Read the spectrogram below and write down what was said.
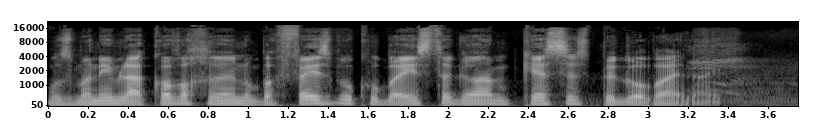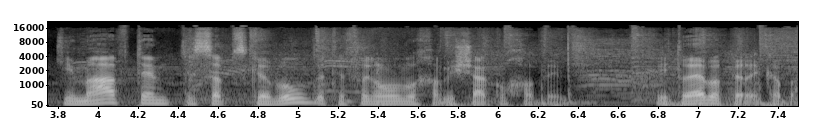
מוזמנים לעקוב אחרינו בפייסבוק ובאינסטגרם, כסף בגובה העיניים. אם אהבתם, תסאבסקרבו ותפרגנו בחמישה כוכבים. נתראה בפרק הבא.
